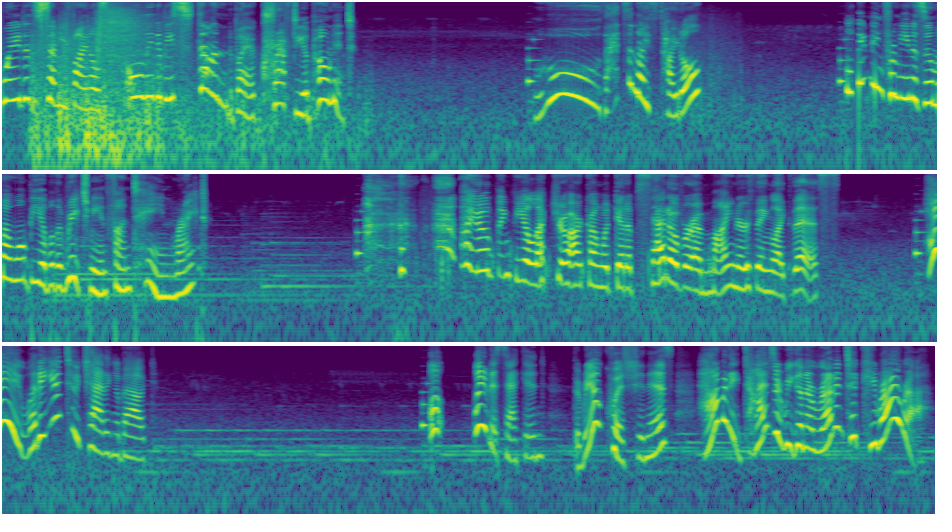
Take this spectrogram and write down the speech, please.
Way to the semifinals, only to be stunned by a crafty opponent. Ooh, that's a nice title. Lightning from Inazuma won't be able to reach me in Fontaine, right? I don't think the Electro Archon would get upset over a minor thing like this. Hey, what are you two chatting about? Oh, wait a second. The real question is, how many times are we gonna run into Kirara?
